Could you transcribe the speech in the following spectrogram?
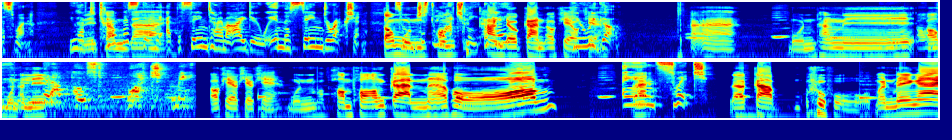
this one. You have to Any turn this time thing die. at the same time I do, in the same direction. ต้องหมุน So just พร้อม watch ทิศ me, ทาง okay? เดียวกันโอเคโอ Here เค we go. อ่าหมุนทางนี้อ๋อหมุนอันนี้ Get up, host. Watch me. โอเคโอเคโอเค หมุนพร้อมๆกันนะครับผม And switch. แล้วกลับโอ้โหมันไม่ง่าย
